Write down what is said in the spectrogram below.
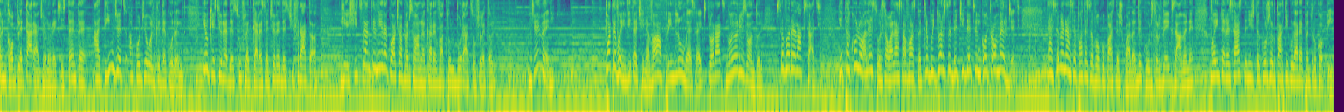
În completarea celor existente, atingeți apogeul cât de curând. E o chestiune de suflet care se cere descifrată. Ieșiți la întâlnire cu acea persoană care v-a tulburat sufletul. Gemeni, Poate vă invită cineva prin lume să explorați noi orizonturi, să vă relaxați. E pe acolo alesul sau aleasa voastră, trebuie doar să decideți încotro mergeți. De asemenea, se poate să vă ocupați de școală, de cursuri, de examene, vă interesați de niște cursuri particulare pentru copii,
